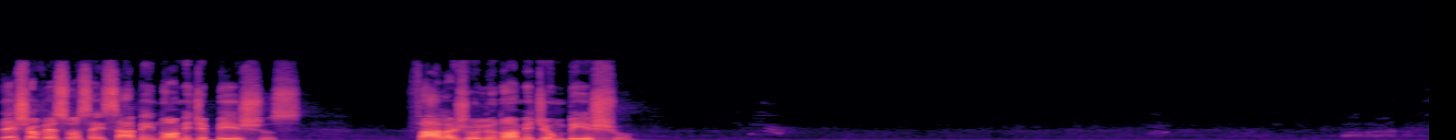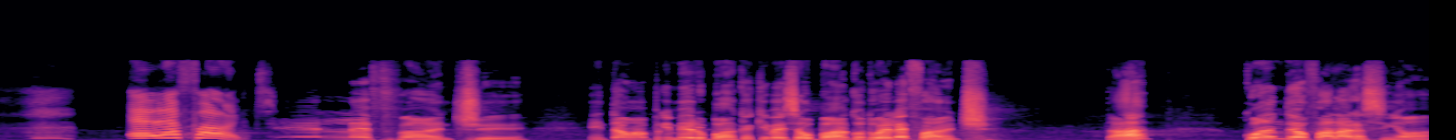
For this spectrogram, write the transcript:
Deixa eu ver se vocês sabem nome de bichos. Fala, Júlio, o nome de um bicho. Elefante. Elefante. Então, é o primeiro banco aqui vai ser o banco do elefante. Tá? Quando eu falar assim, ó,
